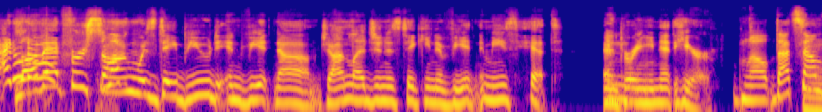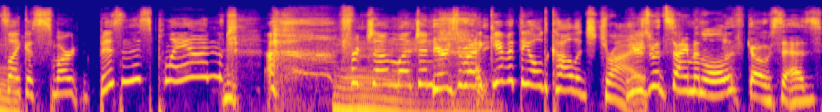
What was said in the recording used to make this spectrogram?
I don't Love know. at First Song was debuted in Vietnam. John Legend is taking a Vietnamese hit and, bringing it here. Well, that sounds like a smart business plan for John Legend. Here's what- I give it the old college try. Here's what Simon Lythgoe says.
